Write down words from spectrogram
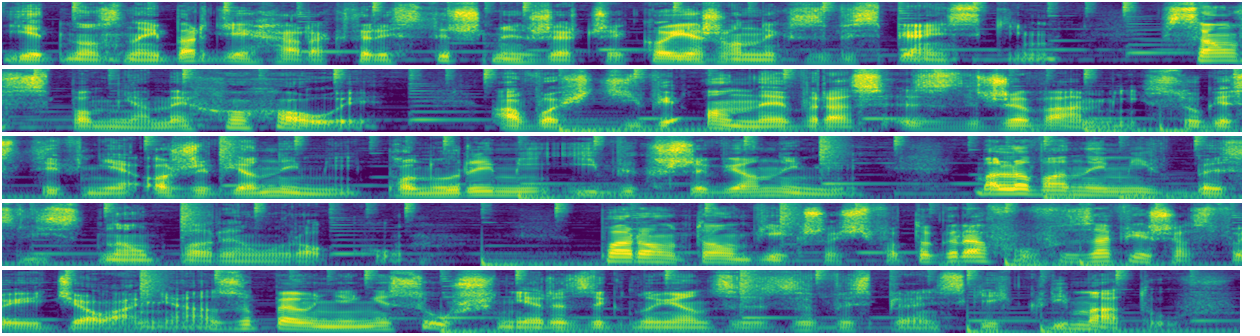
Jedną z najbardziej charakterystycznych rzeczy kojarzonych z Wyspiańskim są wspomniane chochoły, a właściwie one wraz z drzewami sugestywnie ożywionymi, ponurymi i wykrzywionymi, malowanymi w bezlistną porę roku. Porą tą większość fotografów zawiesza swoje działania, zupełnie niesłusznie rezygnując z wyspiańskich klimatów.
